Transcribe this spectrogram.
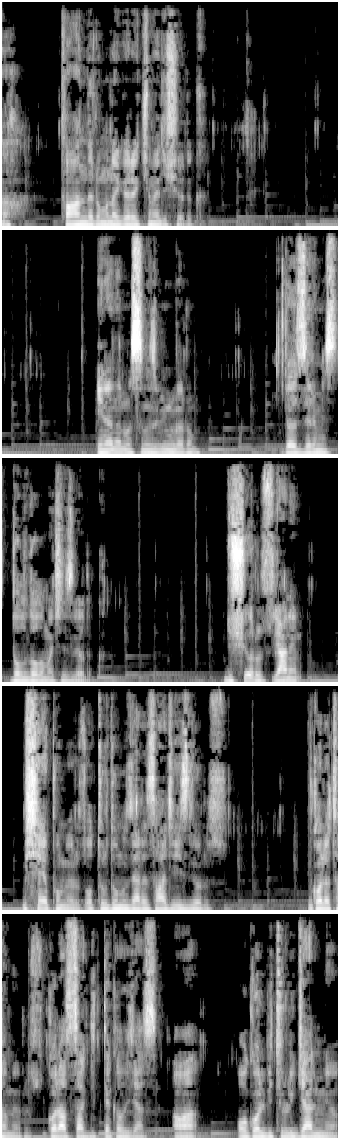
puan durumuna göre küme düşüyorduk. İnanır mısınız bilmiyorum. Gözlerimiz dolu dolu maç izliyorduk. Düşüyoruz yani bir şey yapamıyoruz. Oturduğumuz yerde sadece izliyoruz. Gol atamıyoruz. Gol atsak ligde kalacağız. Ama o gol bir türlü gelmiyor.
